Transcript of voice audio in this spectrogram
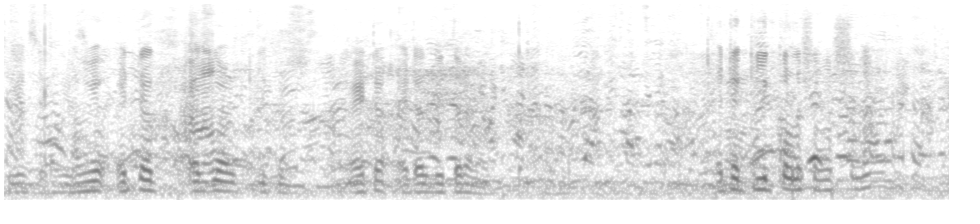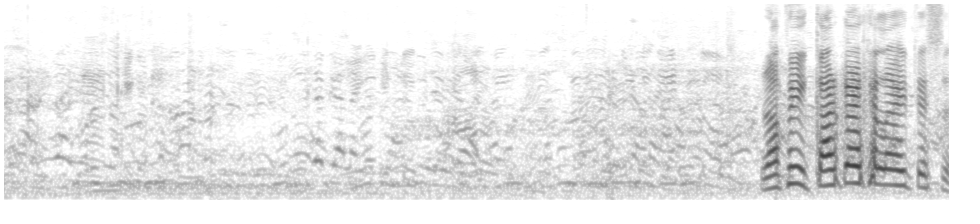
ঠিক আছে আমি এটা একবার করছি। এটা এটার ভিতরে না। এটা ক্লিক করলে সমস্যা নেই। রাফি কার কার খেলা হইতেছে?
